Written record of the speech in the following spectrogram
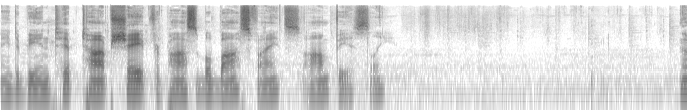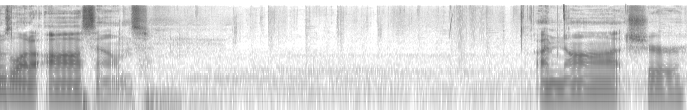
need to be in tip-top shape for possible boss fights, obviously. There was a lot of ah sounds. I'm not sure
